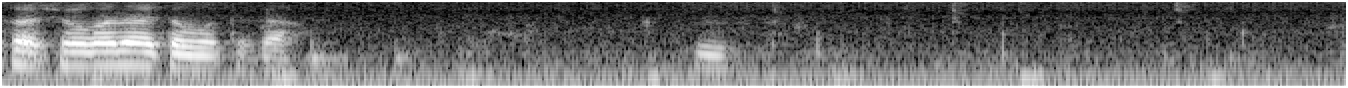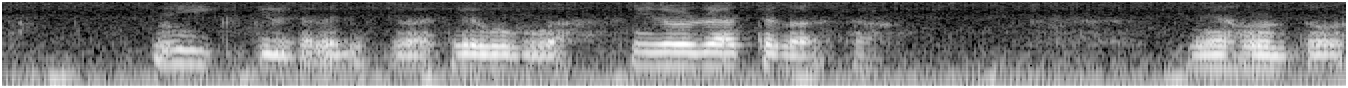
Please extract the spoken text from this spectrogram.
それはしょうがないと思ってさ。うん。生きてるだけで幸せよ、僕は。いろいろあったからさ。ね、ほんと。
